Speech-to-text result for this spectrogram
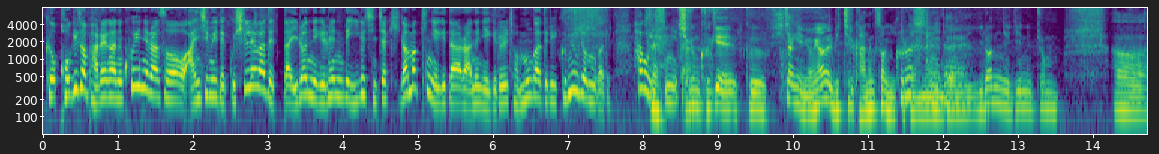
그 거기서 발행하는 코인이라서 안심이 됐고 신뢰가 됐다 이런 얘기를 했는데 이거 진짜 기가 막힌 얘기다라는 얘기를 전문가들이 금융 전문가들이 하고 네, 있습니다. 지금 그게 그 시장에 영향을 미칠 가능성이 있기 그렇습니다. 때문에 네, 이런 얘기는 좀 어,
